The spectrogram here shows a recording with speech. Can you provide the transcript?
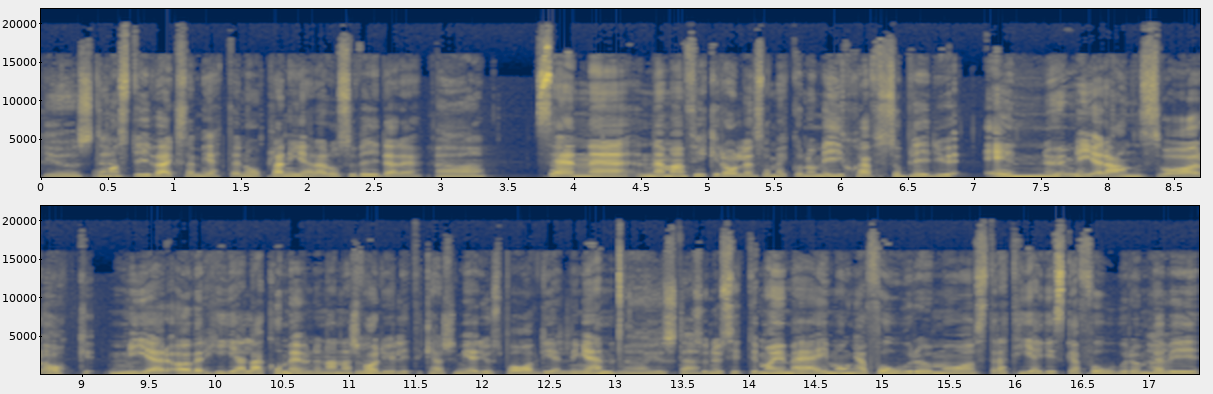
Just Och man styr verksamheten och planerar och så vidare. Ja. Sen eh, när man fick rollen som ekonomichef så blir det ju ännu mer ansvar Ja. och mer över hela kommunen. Annars var det ju Mm. lite kanske mer just på avdelningen. ja, just det. Så nu sitter man ju med i många forum och strategiska forum där vi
